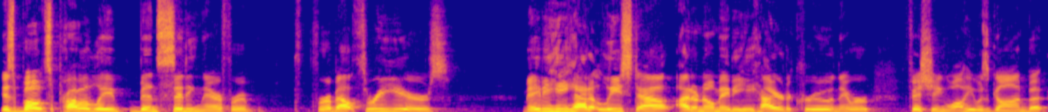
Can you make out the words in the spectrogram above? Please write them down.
His boat's probably been sitting there for, for about three years. Maybe he had it leased out. I don't know. Maybe he hired a crew and they were fishing while he was gone. But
